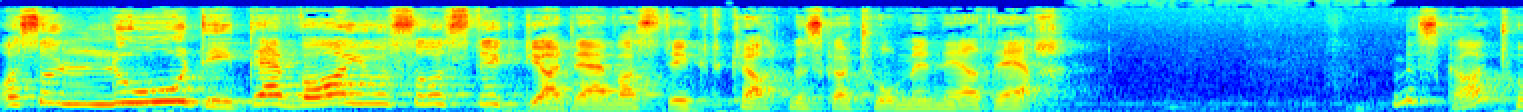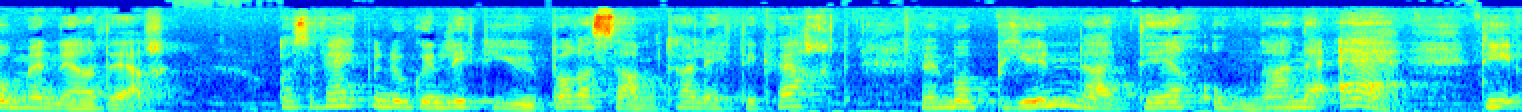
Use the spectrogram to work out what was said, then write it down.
og så lo de. Det var jo så stygt. Ja, det var stygt. Klart vi skal tomme ned der. Vi skal tomme ned der. Og så fikk vi noen litt dypere samtale etter hvert. Vi må begynne der ungene er. De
